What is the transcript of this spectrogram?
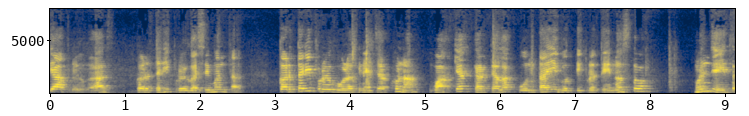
त्या प्रयोगास कर्तरी प्रयोग असे म्हणतात. कर्तरी प्रयोग ओळखण्याच्या खुणा वाक्यात कर्त्याला कोणताही व्यक्ती प्रत्यय नसतो. म्हणजेच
